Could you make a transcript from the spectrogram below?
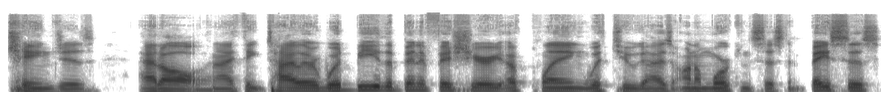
changes at all. And I think Tyler would be the beneficiary of playing with two guys on a more consistent basis.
